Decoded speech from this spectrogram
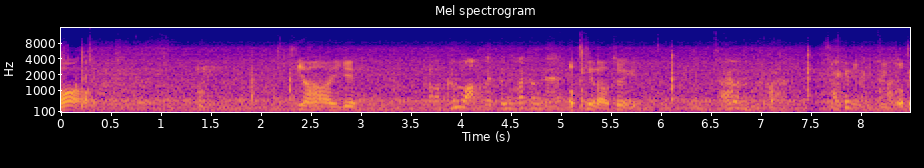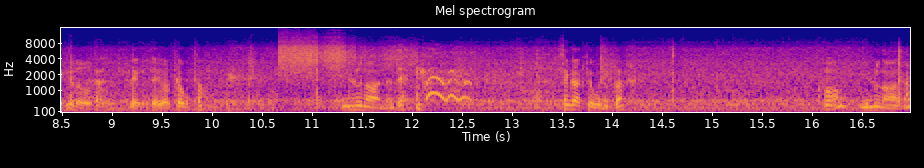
와 이야, 이게 아, 글로 안 뺐던 것 같은데. 어떻게 나왔죠, 이게? 사용을 좀 봐라. 좀 이게 어떻게 나왔어요? 내가, 내가 껴볼까? 일로 나왔는데? 생각해보니까. 어? 일로 나왔나?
